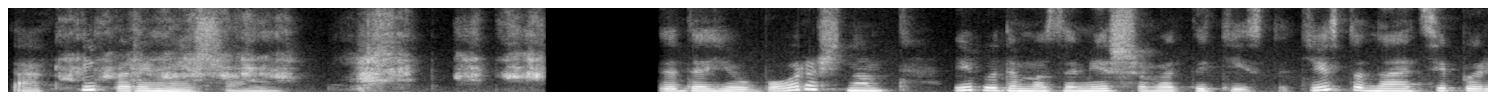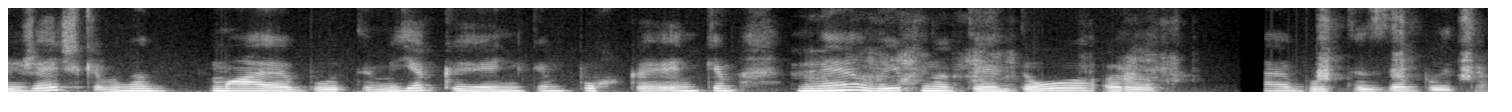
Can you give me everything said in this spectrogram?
Так, і перемішуємо. Додаю борошно і будемо замішувати тісто. Тісто на ці пиріжечки воно має бути м'якеньким, пухкеньким, не липнути до рук, має бути забитим.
